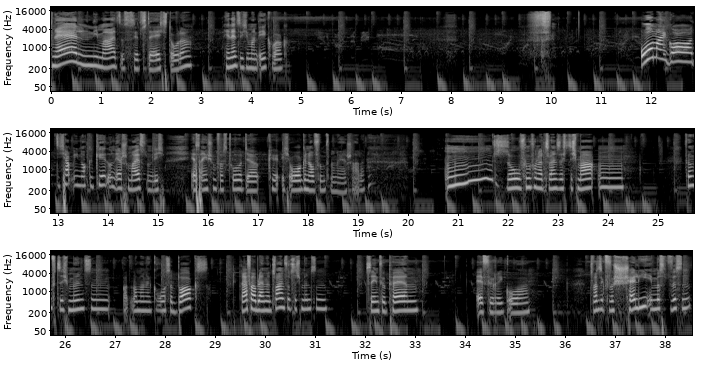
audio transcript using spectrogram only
Nee, niemals ist es jetzt der echte, oder? Hier nennt sich jemand Equark. Oh mein Gott, ich habe ihn noch gekillt und er schmeißt und ich. Er ist eigentlich schon fast tot. Der ich oh genau 5, naja, schade. Mm, so 562 Marken, 50 Münzen und nochmal eine große Box. Drei verbleibende 42 Münzen, 10 für Pam. 11 für Rico. 20 für Shelly. Ihr müsst wissen,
